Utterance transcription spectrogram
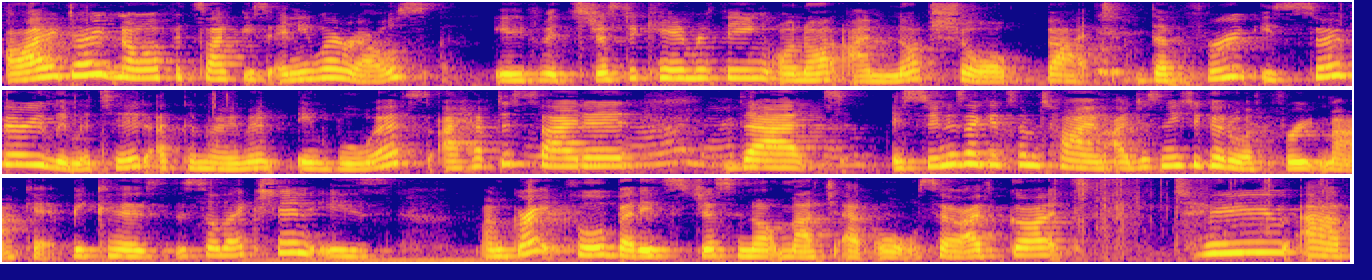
I don't know if it's like this anywhere else. If it's just a camera thing or not, I'm not sure. But the fruit is so very limited at the moment in Woolworths. I have decided that as soon as I get some time, I just need to go to a fruit market because the selection is I'm grateful, but it's just not much at all. So I've got two uh,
